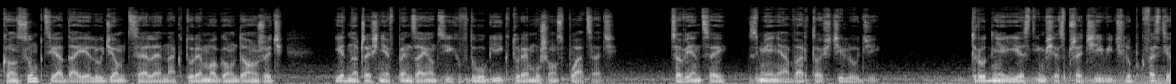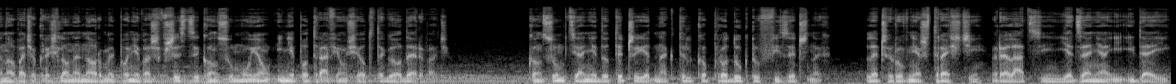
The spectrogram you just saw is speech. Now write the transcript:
Konsumpcja daje ludziom cele, na które mogą dążyć, jednocześnie wpędzając ich w długi, które muszą spłacać. Co więcej, zmienia wartości ludzi. Trudniej jest im się sprzeciwić lub kwestionować określone normy, ponieważ wszyscy konsumują i nie potrafią się od tego oderwać. Konsumpcja nie dotyczy jednak tylko produktów fizycznych, lecz również treści, relacji, jedzenia i idei.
